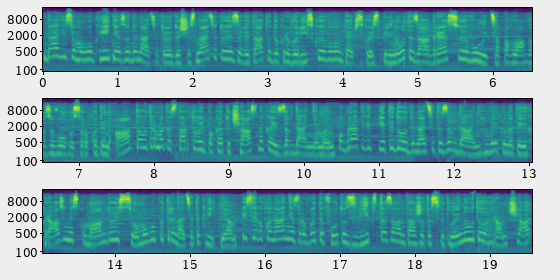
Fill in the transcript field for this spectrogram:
Далі 7 квітня з 11 до 16 завітати до Криворізької волонтерської спільноти за адресою вулиця Павла Глазового, 41А та отримати стартовий пакет учасника із завданнями. Обрати від 5 до 11 завдань, виконати їх разом із командою з 7 по 13 квітня. Після виконання зробити фото-звіт та завантажити світлину у телеграм-чат,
